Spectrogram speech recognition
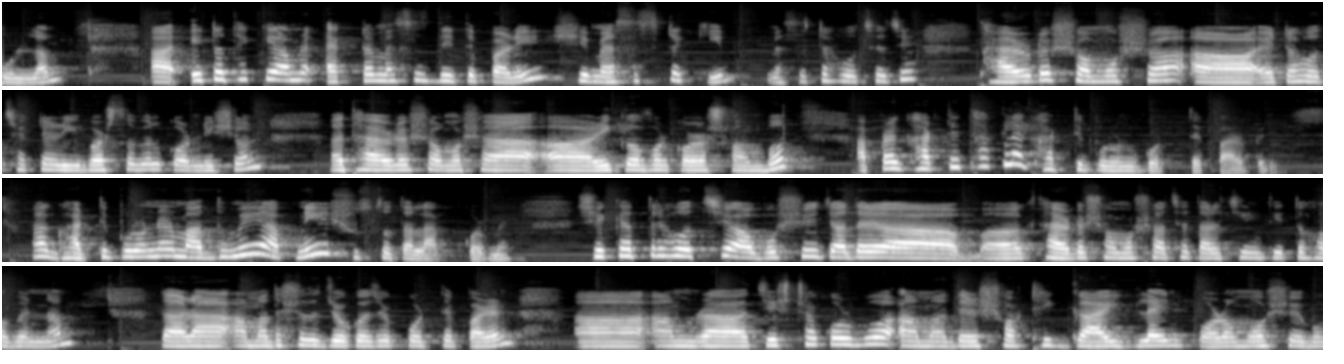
করলাম এটা থেকে আমরা একটা মেসেজ দিতে পারি। সেই মেসেজটা কি? মেসেজটা হচ্ছে যে থাইরয়েডের সমস্যা এটা হচ্ছে একটা রিভার্সেবল কন্ডিশন থাইরয়েডের সমস্যা রিকভার করা সম্ভব। আপনার ঘাটতি থাকলে ঘাটতি পূরণ করতে পারবেন। হ্যাঁ ঘাটতি পূরণের মাধ্যমেই আপনি সুস্থতা লাভ করবেন। সেক্ষেত্রে হচ্ছে অবশ্যই যাদের থাইরয়েডের সমস্যা আছে, তারা চিন্তিত হবেন না। তারা আমাদের সাথে যোগাযোগ করতে পারেন। আমরা চেষ্টা করব আমাদের সঠিক গাইডলাইন পরামর্শ এবং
